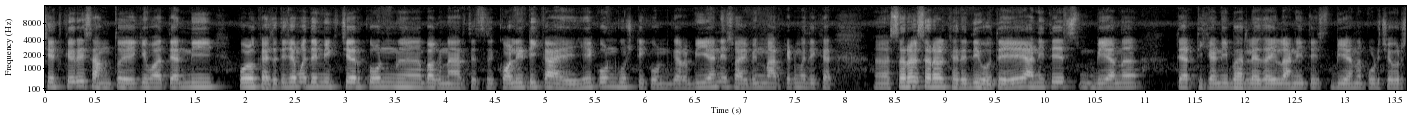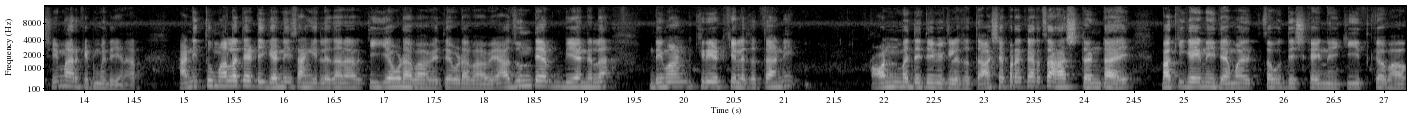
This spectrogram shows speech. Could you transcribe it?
शेतकरी सांगतोय किंवा त्यांनी ओळखायचं त्याच्यामध्ये मिक्सचर कोण बघणार त्याचं क्वालिटी काय आहे हे कोण गोष्टी कोण कर बियाणे सोयाबीन मार्केटमध्ये ख सरळ सरळ खरेदी होते आणि तेच बियाणं त्या ठिकाणी भरल्या जाईल आणि तेच बियाणं पुढच्या वर्षी मार्केटमध्ये येणार. आणि तुम्हाला त्या ठिकाणी सांगितलं जाणार की एवढा भाव आहे तेवढा भाव आहे. अजून त्या बियाण्याला डिमांड क्रिएट केलं जातं आणि ऑनमध्ये ते विकलं जातं. अशा प्रकारचा हा स्टंट आहे. बाकी काही नाही त्यामागचा उद्देश काही नाही की इतकं भाव.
